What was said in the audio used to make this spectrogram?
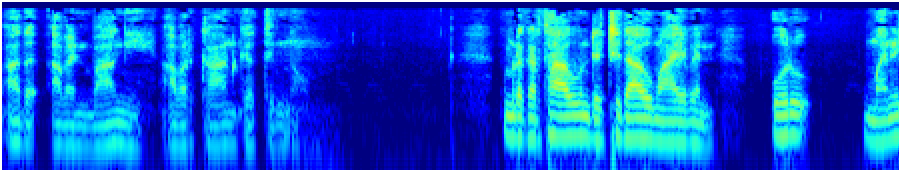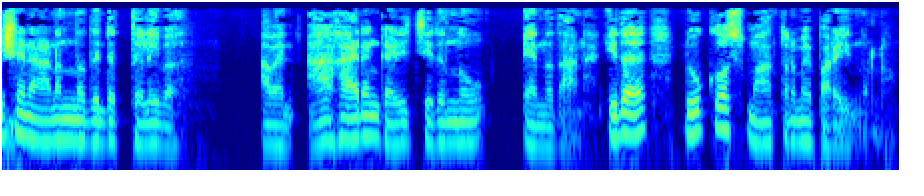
അത് അവൻ വാങ്ങി അവർ കാൺക തിന്നു. നമ്മുടെ കർത്താവും രക്ഷിതാവുമായവൻ ഒരു മനുഷ്യനാണെന്നതിന്റെ തെളിവ് അവൻ ആഹാരം കഴിച്ചിരുന്നു എന്നതാണ്. ഇത് ലൂക്കോസ് മാത്രമേ പറയുന്നുള്ളൂ.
